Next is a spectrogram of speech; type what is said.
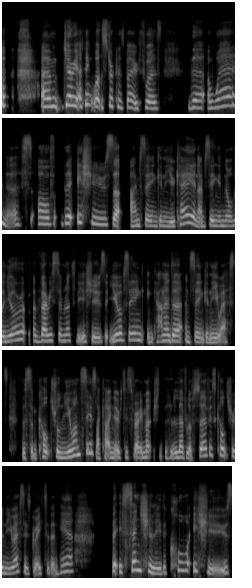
um, Jerry, I think what struck us both was the awareness of the issues that I'm seeing in the UK and I'm seeing in Northern Europe are very similar to the issues that you're seeing in Canada and seeing in the US. There's some cultural nuances, like I notice very much the level of service culture in the US is greater than here. But essentially, the core issues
